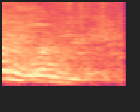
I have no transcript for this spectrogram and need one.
Nah, nah,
